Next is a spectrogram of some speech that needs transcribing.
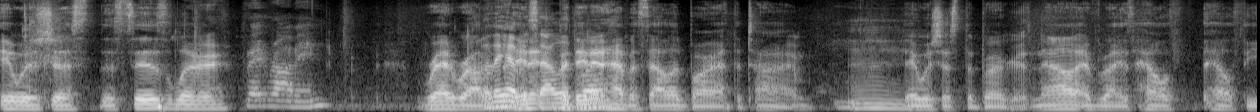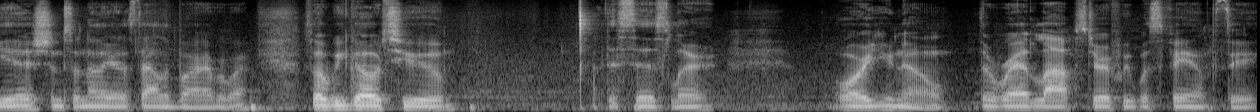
it was just the Sizzler, Red Robin. Red Robin. Oh, they but have a salad but they bar? didn't have a salad bar at the time. Mm. There was just the burgers. Now everybody's health healthy-ish, and so now they got a salad bar everywhere. So we go to the Sizzler, or you know, the Red Lobster if we was fancy.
